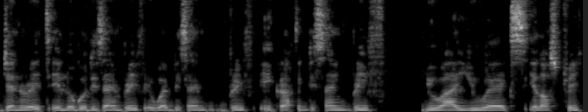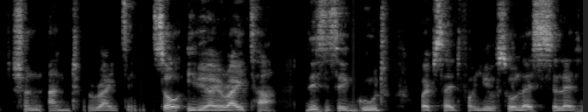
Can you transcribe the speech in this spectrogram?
generate a logo design brief, a web design brief, a graphic design brief, UI, UX, illustration, and writing. So if you are a writer, this is a good website for you. So let's select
